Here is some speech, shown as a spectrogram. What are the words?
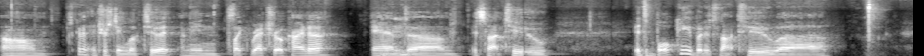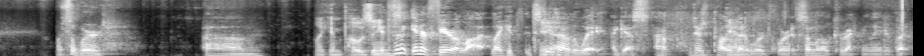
um, it's got an interesting look to it. I mean, it's like retro kind of, and um, it's not too, it's bulky, but it's not too. Uh, what's the word? Um, Like imposing. it doesn't interfere a lot. Like it, it stays Yeah. out of the way. I guess I don't, there's probably Yeah. a better word for it. Someone will correct me later, but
